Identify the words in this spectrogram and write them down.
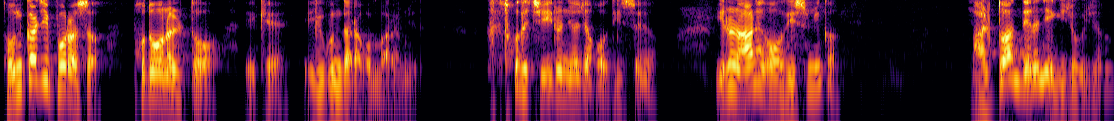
돈까지 벌어서 포도원을 또 이렇게 일군다라고 말합니다. 도대체 이런 여자가 어디 있어요? 이런 아내가 어디 있습니까? 말도 안 되는 얘기죠, 그죠?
